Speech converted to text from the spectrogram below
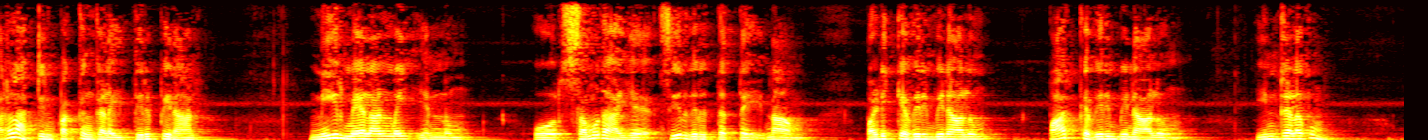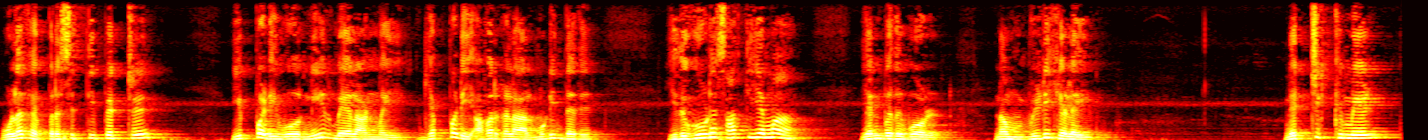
வரலாற்றின் பக்கங்களை திருப்பினால் நீர் மேலாண்மை என்னும் ஓர் சமுதாய சீர்திருத்தத்தை நாம் படிக்க விரும்பினாலும் பார்க்க விரும்பினாலும் இன்றளவும் உலக பிரசித்தி பெற்று இப்படி ஓர் நீர் மேலாண்மை எப்படி அவர்களால் முடிந்தது? இது கூட சாத்தியமா? என்பது போல் நம் விழிகளை நெற்றிக்கு மேல்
